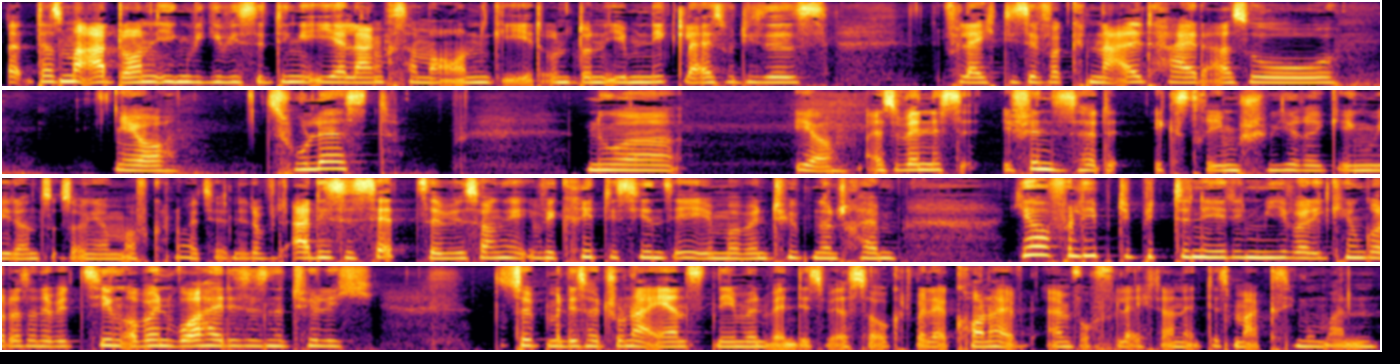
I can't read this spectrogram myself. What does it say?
äh, dass man auch dann irgendwie gewisse Dinge eher langsamer angeht und dann eben nicht gleich so dieses, vielleicht diese Verknalltheit also, ja, zulässt. Nur, ja, also wenn es, ich finde es halt extrem schwierig, irgendwie dann zu sagen, ja, man verknallt sich halt nicht. Aber auch diese Sätze, wir sagen, wir kritisieren es eh immer, wenn Typen dann schreiben, ja, verlieb dich bitte nicht in mich, weil ich komme gerade aus einer Beziehung. Aber in Wahrheit ist es natürlich, sollte man das halt schon auch ernst nehmen, wenn das wer sagt, weil er kann halt einfach vielleicht auch nicht das Maximum an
